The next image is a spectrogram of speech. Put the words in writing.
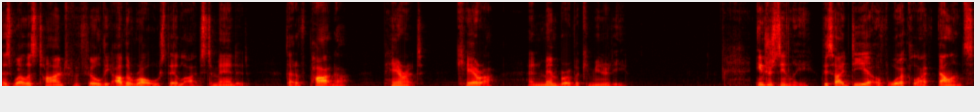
as well as time to fulfill the other roles their lives demanded that of partner, parent, carer, and member of a community. Interestingly, this idea of work life balance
